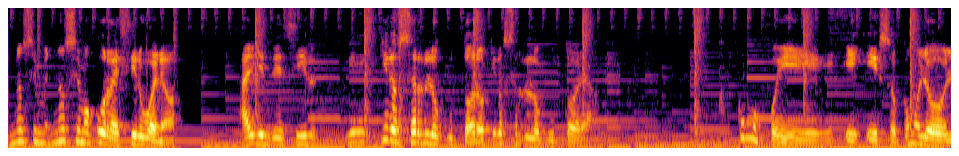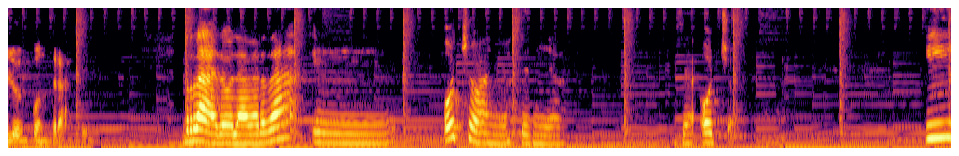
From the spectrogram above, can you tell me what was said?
no, se, me, no se me ocurre decir, bueno, alguien decir, eh, quiero ser locutor o quiero ser locutora. ¿Cómo fue eh, eso? ¿Cómo lo, lo encontraste? Raro, la verdad, eh, ocho años tenía. O sea, ocho. Y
